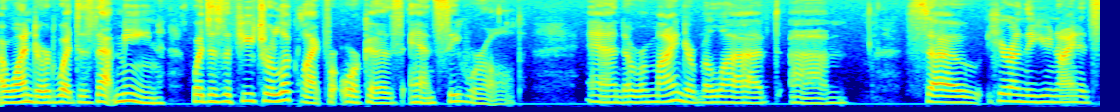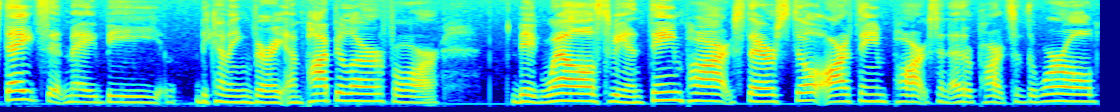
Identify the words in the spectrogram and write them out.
I wondered, what does that mean? What does the future look like for orcas and SeaWorld? And a reminder, beloved. Um, so, here in the United States, it may be becoming very unpopular for big wells to be in theme parks. There still are theme parks in other parts of the world,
